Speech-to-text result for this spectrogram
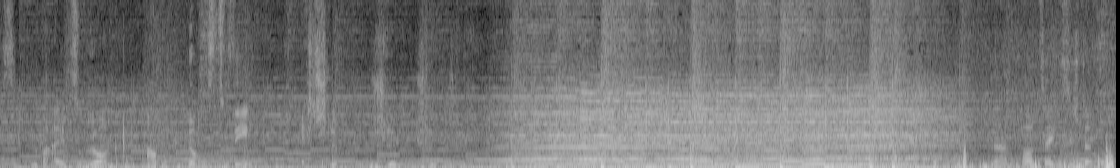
Die sind überall zu hören, aber nirgends zu sehen. Echt schlimm. Schlimm, schlimm, schlimm. Na, ein paar zeigen sich dann doch.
